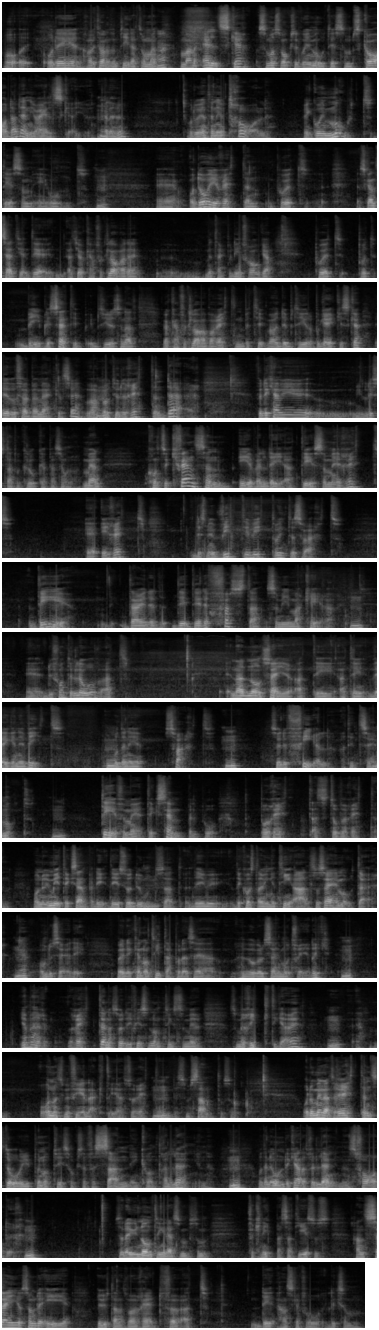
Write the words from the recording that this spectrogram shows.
Och, och det har vi talat om tidigare. Att om man, Ja. om man älskar så måste man också gå emot det som skadar den jag älskar. Ju, Mm. Eller hur? Och då är jag inte neutral. Jag går emot det som är ont. Mm. Eh, och då är ju rätten på ett... Jag ska inte säga att jag, det, att jag kan förklara det eh, med tanke på din fråga på ett, på ett bibliskt sätt i, i betydelsen att jag kan förklara vad rätten bety, vad det betyder på grekiska, överförd bemärkelse. Vad Mm. betyder rätten där? För det kan vi ju mm, lyssna på kloka personer. Men konsekvensen är väl det att det som är rätt är, är rätt. Det som är vitt är vitt och inte svart. Det, där är det, det, det är det första som vi markerar. Mm. Eh, Du får inte lov att... När någon säger att, det, att det, väggen är vit Mm. och den är svart, Mm. så är det fel att inte säga Mm. emot. Mm. Det är för mig ett exempel på, på rätt, att stå för rätten. Och nu är mitt exempel, det, det är så dumt Mm. så att det, det kostar ingenting alls att säga emot där. Om du säger det. Möjligen kan någon titta på det och säga, hur vågar du säga emot Fredrik? Ja men rätten, alltså det finns någonting som är, som är riktigare Mm. och något som är felaktigt, alltså rätten, Mm. det som är sant och så. Och då menar att rätten står ju på något vis också för sanning kontra lögn. Mm. Och den onde kallas för lögnens fader. Mm. Så det är ju någonting där som, som förknippas att Jesus, han säger som det är utan att vara rädd för att det, han ska få liksom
